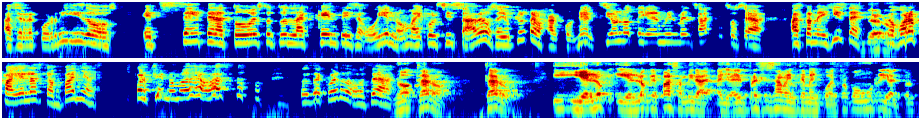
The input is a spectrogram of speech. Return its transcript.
hacer recorridos, etcétera, todo esto, entonces la gente dice, oye, no, Michael sí sabe, o sea, yo quiero trabajar con él, ¿sí o no te llegan mil mensajes? O sea, hasta me dijiste, mejor apagué las campañas, porque no me da abasto. ¿Estás de acuerdo? O sea. No, claro, claro. Y, es lo, y es lo que pasa. Mira, ayer precisamente me encuentro con un realtor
